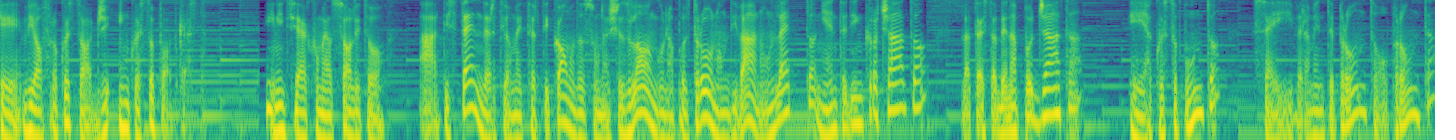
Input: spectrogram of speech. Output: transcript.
che vi offro quest'oggi in questo podcast. Inizia come al solito a distenderti o a metterti comodo su una chaiselong, una poltrona, un divano, un letto, niente di incrociato, la testa ben appoggiata e a questo punto sei veramente pronto o pronta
